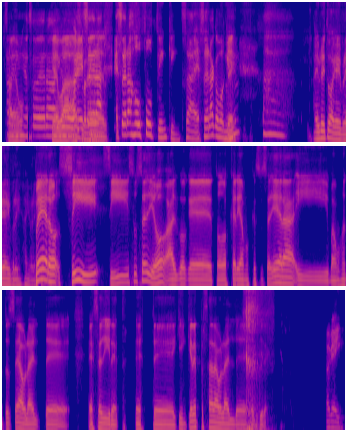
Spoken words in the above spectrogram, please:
sabemos Ay, eso era, que algo- va a eso, era, eso era hopeful thinking. O sea, eso era como que. Ah, Hay break todavía, hay break, hay break. hay break. Pero sí, sí sucedió algo que todos queríamos que sucediera y vamos entonces a hablar de ese direct. Este, ¿quién quiere empezar a hablar de, del direct? ok.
